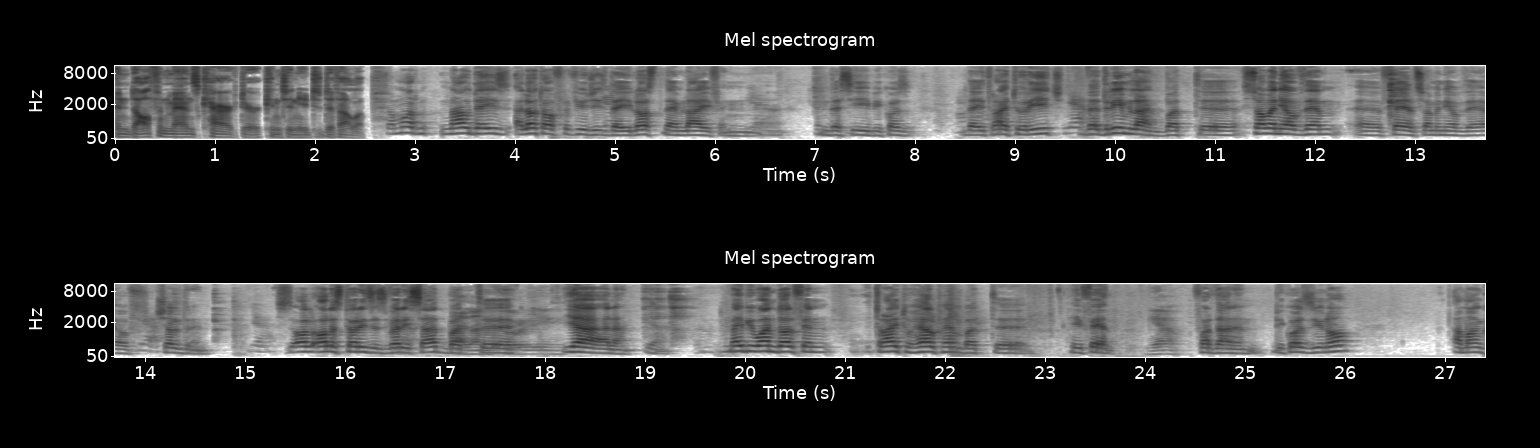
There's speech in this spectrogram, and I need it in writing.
and Dolphin Man's character continued to develop. Somewhere nowadays, a lot of refugees they lost their life in uh, in the sea because they try to reach the dreamland, but uh, so many of them uh, fail. So many of the of children. So all all the stories is very sad, but Alan uh, yeah, Alan, yeah. Maybe one dolphin tried to help him, but uh, he failed Yeah. for that, and because you know, among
